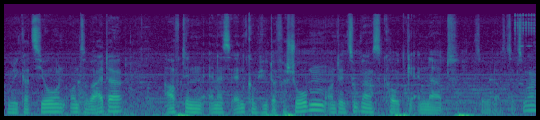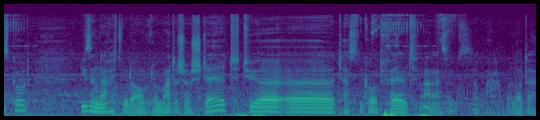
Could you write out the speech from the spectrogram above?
Kommunikation und so weiter auf den NSN-Computer verschoben und den Zugangscode geändert. So, da ist der Zugangscode. Diese Nachricht wurde automatisch erstellt. Tür, äh, Tastencodefeld. Ah, das sind aber lauter,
